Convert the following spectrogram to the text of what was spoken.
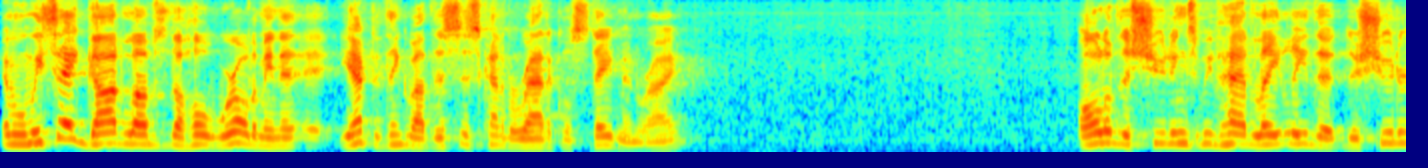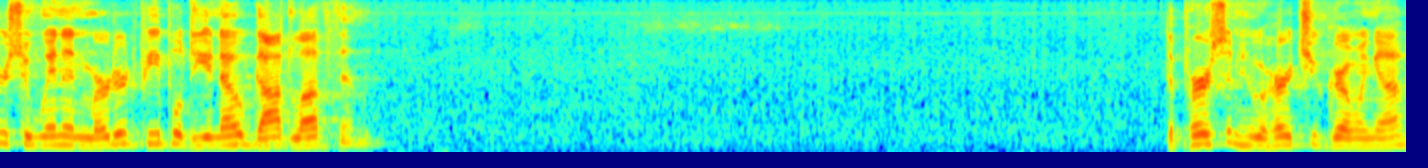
And when we say God loves the whole world, I mean, you have to think about this. This is kind of a radical statement, right? All of the shootings we've had lately, the, the shooters who went and murdered people, do you know God loved them? The person who hurt you growing up,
